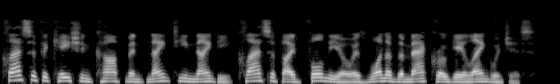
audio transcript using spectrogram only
Classification Kaufman 1990 classified Fulniô as one of the Macro-Jê languages.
